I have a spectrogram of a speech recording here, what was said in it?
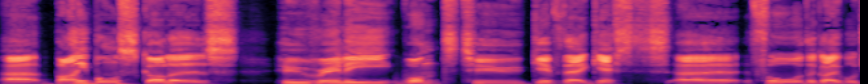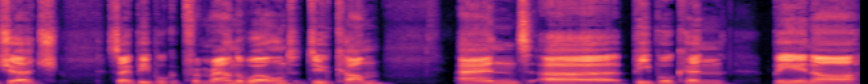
uh, Bible scholars who really want to give their gifts uh, for the global church. So people from around the world do come, and uh, people can be in our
